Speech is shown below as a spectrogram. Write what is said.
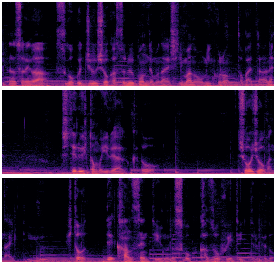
だからそれがすごく重症化するもんでもないし今のオミクロンとかやったらねしてる人もいるやろうけど症状がないっていう人で感染っていうのですごく数を増えていってるけど。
